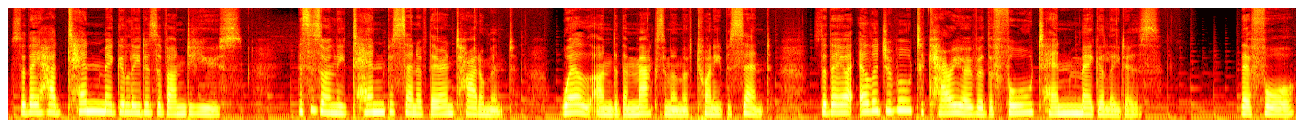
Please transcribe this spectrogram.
so they had 10 megalitres of underuse. This is only 10% of their entitlement, well under the maximum of 20%, so they are eligible to carry over the full 10 megalitres. Therefore,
